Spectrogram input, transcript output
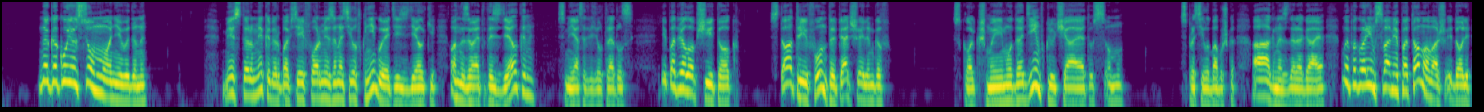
— На какую сумму они выданы? Мистер Микобер по всей форме заносил в книгу эти сделки. Он называет это сделками, — смеясь ответил Треддлс, и подвел общий итог. Сто три фунта пять шиллингов. Сколько ж мы ему дадим, включая эту сумму? — спросила бабушка. — Агнес, дорогая, мы поговорим с вами потом о вашей доле,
